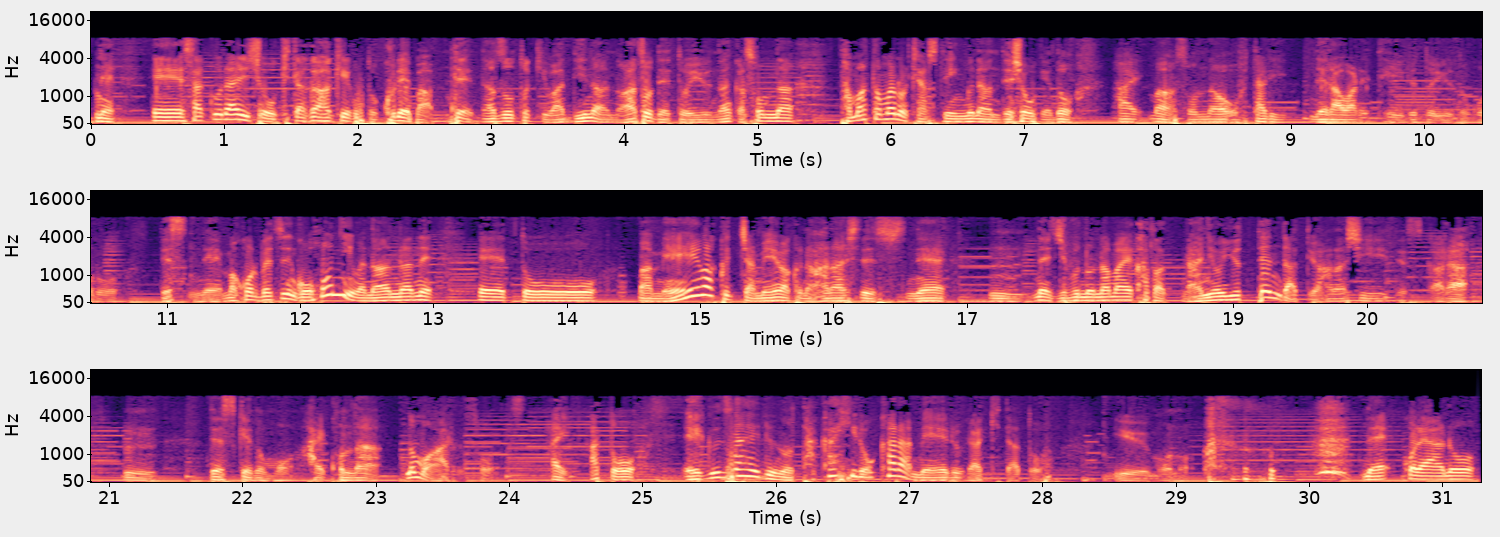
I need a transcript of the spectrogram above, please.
ね、えー、桜井賞北川景子とクレバで謎解きはディナーの後でというなんかそんなたまたまのキャスティングなんでしょうけど、はい、まあそんなお二人狙われているというところですね。まあこれ別にご本人は何らね、えっ、ー、と、まあ迷惑っちゃ迷惑な話ですしね、うん、ね、自分の名前騙って何を言ってんだっていう話ですから、うん、ですけども、はい、こんなのもあるそうです。はい、あと、エグザイルの高弘からメールが来たと。いうもの。ね、これあの、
